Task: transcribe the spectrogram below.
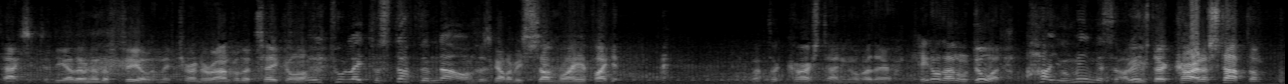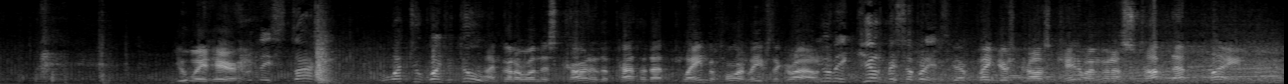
Taxied to the other end of the field, and they turned around for the takeoff. Way too late to stop them now. Oh, there's got to be some way. If I can. Left their car standing over there. Kato, that'll do it. How you mean, Mr. I'll use their car to stop them. You wait here. They started. What you going to do? I'm going to run this car into the path of that plane before it leaves the ground. You'll be killed, Mr. Britt. Your fingers crossed, Kato. I'm going to stop that plane.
